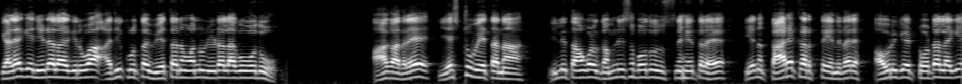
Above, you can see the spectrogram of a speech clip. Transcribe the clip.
ಕೆಳಗೆ ನೀಡಲಾಗಿರುವ ಅಧಿಕೃತ ವೇತನವನ್ನು ನೀಡಲಾಗುವುದು. ಹಾಗಾದರೆ ಎಷ್ಟು ವೇತನ? ಇಲ್ಲಿ ತಾವುಗಳು ಗಮನಿಸಬಹುದು ಸ್ನೇಹಿತರೆ, ಏನು ಕಾರ್ಯಕರ್ತೆ ಏನಿದ್ದಾರೆ, ಅವರಿಗೆ ಟೋಟಲ್ ಆಗಿ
